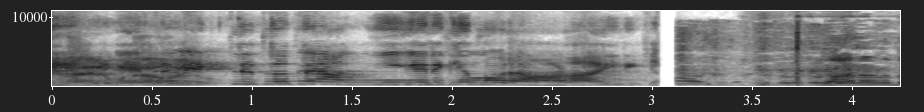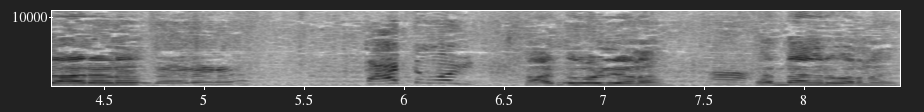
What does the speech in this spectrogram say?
എന്റെ വ്യക്തിത്വത്തെ അംഗീകരിക്കുന്ന ഒരാളായിരിക്കും. ധാരാണ് ധാരാണ് കാട്ടുകോഴിയാണ്. എന്താ അങ്ങനെ പറഞ്ഞത്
